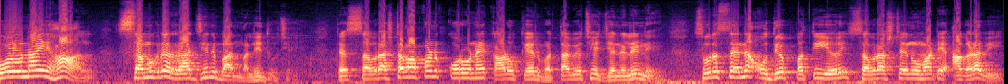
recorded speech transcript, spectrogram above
કોરોનાએ હાલ સમગ્ર રાજ્યને બાદમાં લીધું છે. ત્યારે સૌરાષ્ટ્રમાં પણ કોરોનાએ કાળો કેર વર્તાવ્યો છે, જેને લઈને સુરત શહેરના ઉદ્યોગપતિઓએ સૌરાષ્ટ્રનો માટે આગળ આવી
